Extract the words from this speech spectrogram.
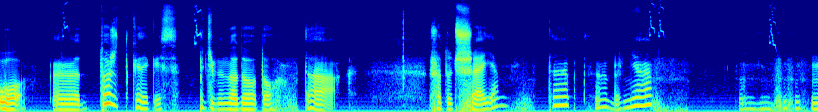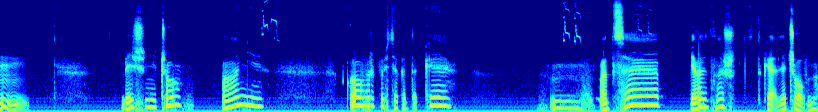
О! Е, теж таке якесь подібне до того. Так. Що тут ще є? Так, та броня. Більше нічого? А, ні. Коврики, всяке таке. А це. Я навіть знаю, що це таке для човна.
